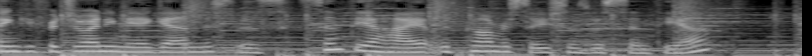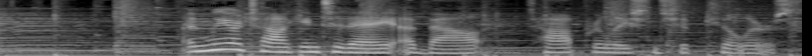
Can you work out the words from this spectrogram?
Thank you for joining me again. This is Cynthia Hiett with Conversations with Cynthia. And we are talking today about top relationship killers.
